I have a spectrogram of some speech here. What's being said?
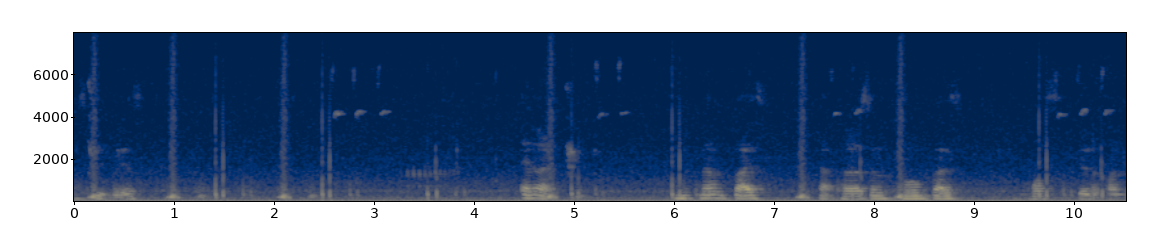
That's bit weird. Anyway, m- man buys that person, mom buys what's going on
